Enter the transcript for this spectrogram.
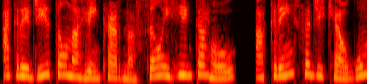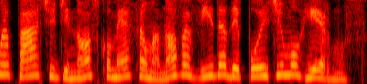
acreditam na reencarnação e Rintarou, a crença de que alguma parte de nós começa uma nova vida depois de morrermos.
